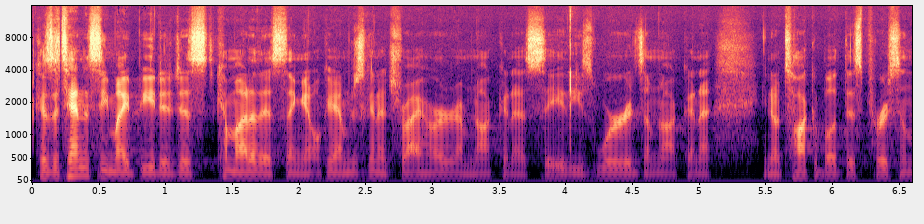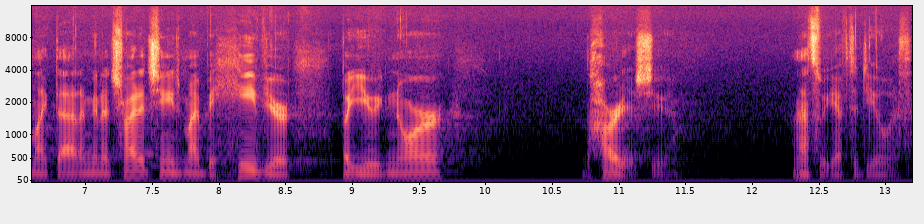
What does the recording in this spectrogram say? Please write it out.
Because the tendency might be to just come out of this thinking, okay, I'm just going to try harder. I'm not going to say these words. I'm not going to, you know, talk about this person like that. I'm going to try to change my behavior, but you ignore the heart issue. And that's what you have to deal with.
